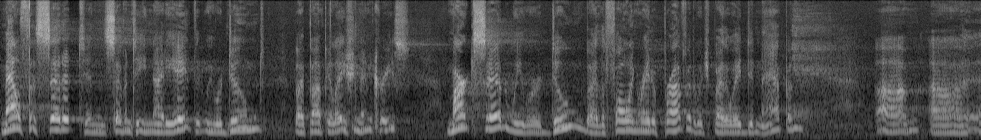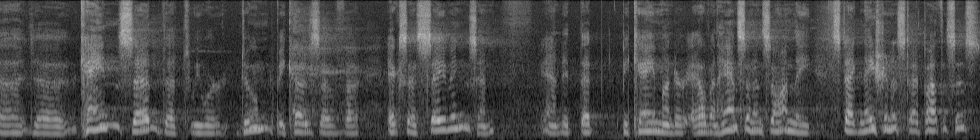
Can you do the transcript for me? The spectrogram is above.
Malthus said it in 1798 that we were doomed by population increase. Marx said we were doomed by the falling rate of profit, which, by the way, didn't happen. Um, uh, uh, Keynes said that we were doomed because of uh, excess savings, and, and it, that became, under Alvin Hansen and so on, the stagnationist hypothesis.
